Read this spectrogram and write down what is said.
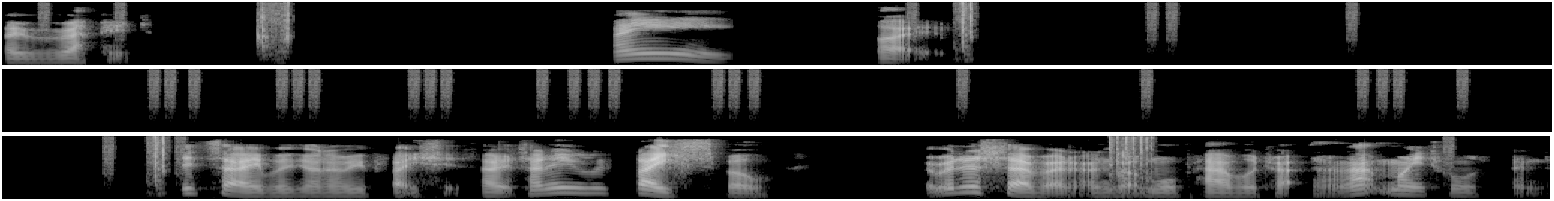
Very rapid. Hey. Right. Did say we're going to replace it, so it's only replaceable. Get rid of 7 and got more powerful tractor, and that makes more sense.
